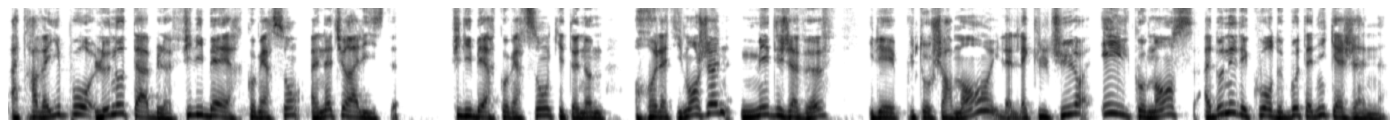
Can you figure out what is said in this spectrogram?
à travailler pour le notable Philibert Commerçon, un naturaliste. Philibert Commerçon, qui est un homme relativement jeune, mais déjà veuf, il est plutôt charmant, il a de la culture et il commence à donner des cours de botanique à Jeanne.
